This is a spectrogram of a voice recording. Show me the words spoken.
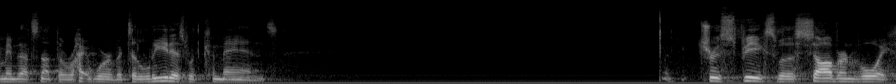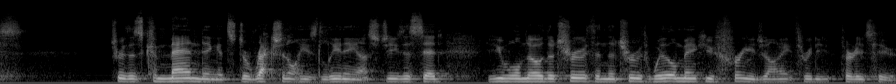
maybe that's not the right word, but to lead us with commands. Truth speaks with a sovereign voice. Truth is commanding, it's directional. He's leading us. Jesus said, You will know the truth, and the truth will make you free. John 8 32.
